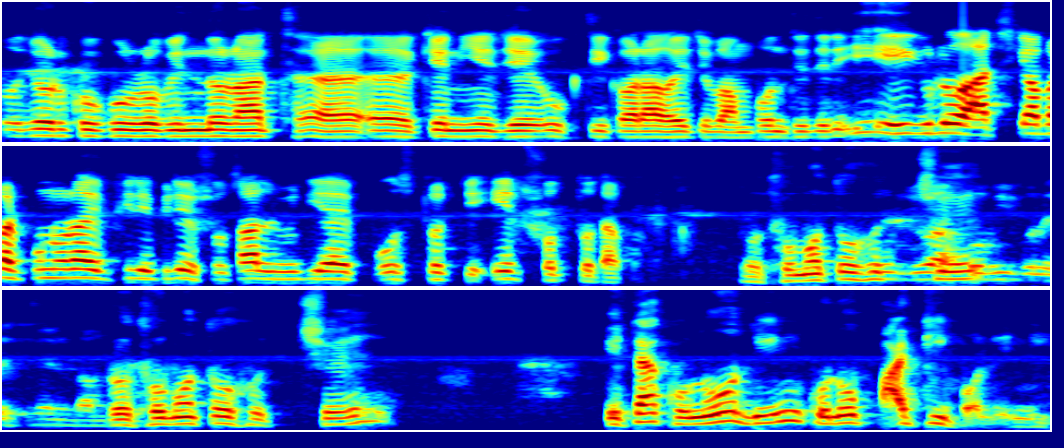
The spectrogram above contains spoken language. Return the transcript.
তোজর কুকুর রবীন্দ্রনাথ কে নিয়ে যে উক্তি করা হয়েছে বামপন্থীদের এইগুলো আজকে আবার পুনরায় ফিরে ফিরে সোশ্যাল মিডিয়ায় পোস্ট হচ্ছে, এর সত্যতা? প্রথমত হচ্ছে। প্রথমত হচ্ছে এটা কোনো দিন কোনো পার্টি বলেনি।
